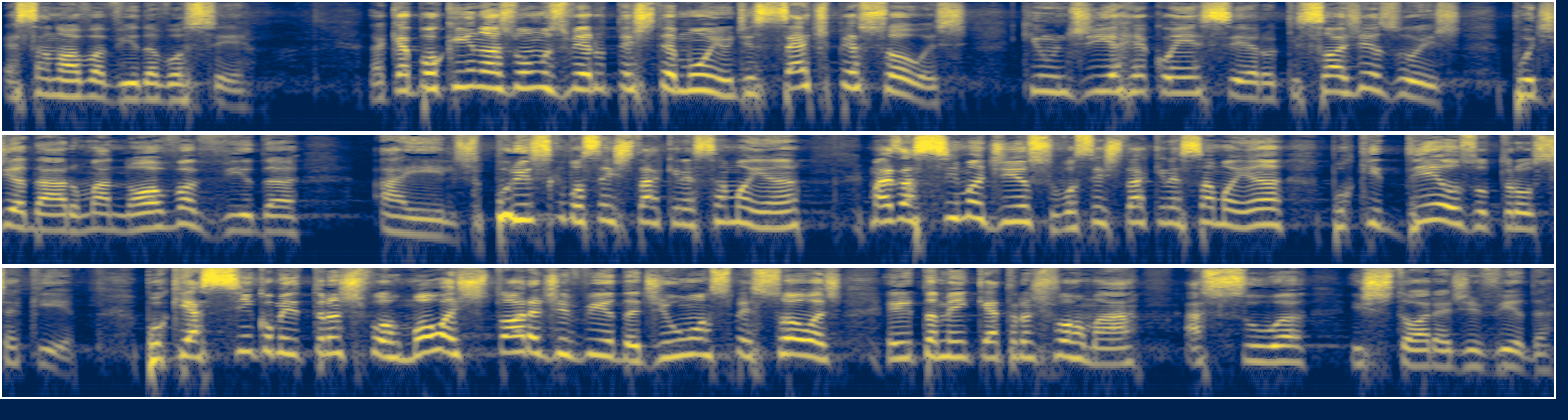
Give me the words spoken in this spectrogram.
essa nova vida a você. Daqui a pouquinho nós vamos ver o testemunho de sete pessoas que um dia reconheceram que só Jesus podia dar uma nova vida a eles. Por isso que você está aqui nessa manhã, mas acima disso, você está aqui nessa manhã porque Deus o trouxe aqui. Porque assim como ele transformou a história de vida de umas pessoas, ele também quer transformar a sua história de vida.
